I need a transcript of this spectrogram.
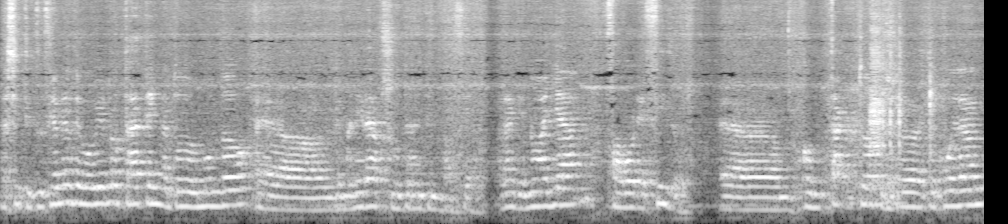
las instituciones de gobierno traten a todo el mundo eh, de manera absolutamente imparcial, que no haya favorecidos eh, contactos eh, que puedan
